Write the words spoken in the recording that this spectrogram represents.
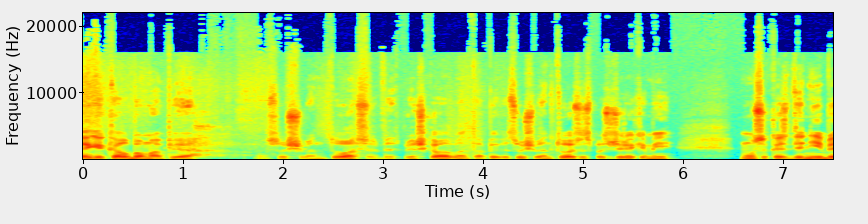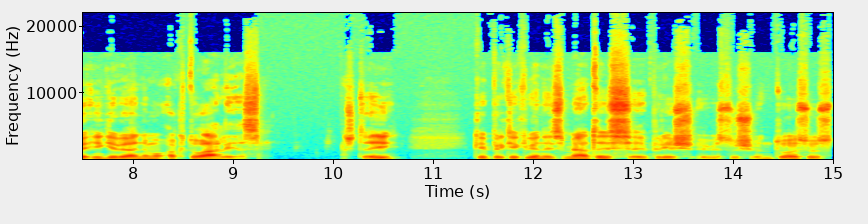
Taigi kalbam apie visus šventuosius, bet prieš kalbant apie visus šventuosius pasižiūrėkime į mūsų kasdienybę, į gyvenimo aktualijas. Štai, kaip ir kiekvienais metais prieš visus šventuosius,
